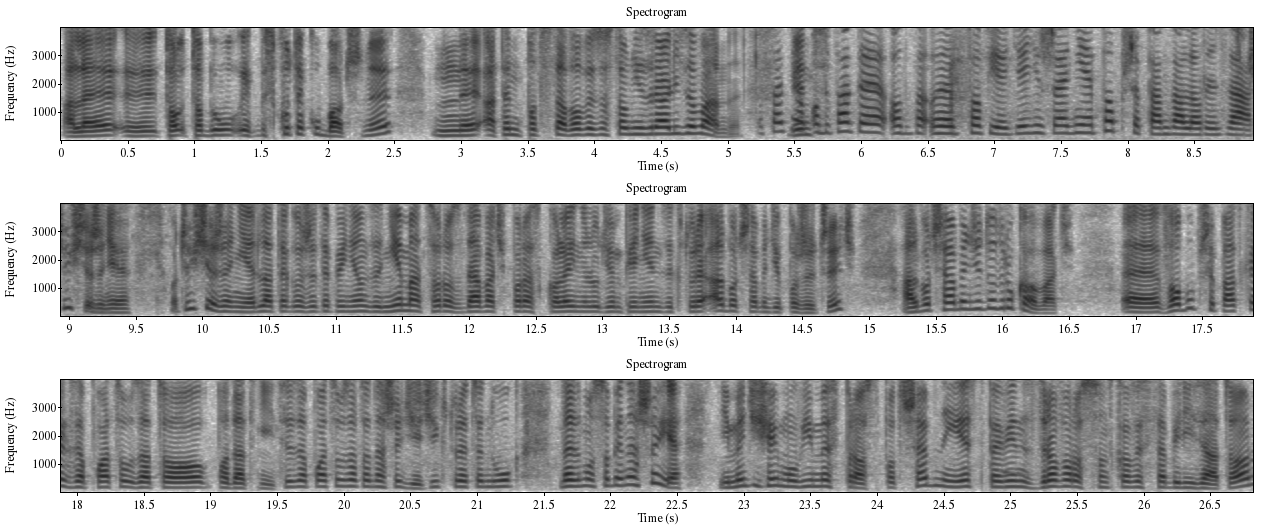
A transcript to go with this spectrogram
ale y, to, to był jakby skutek uboczny, y, a ten podstawowy został niezrealizowany. Pan Więc- miał odwagę odwa- e, powiedzieć, że nie poprze Pan waloryzacji. Oczywiście, że nie. Oczywiście, że nie, dlatego że te pieniądze nie ma co rozdawać po raz kolejny ludziom pieniędzy, które albo trzeba będzie pożyczyć, albo trzeba będzie dodrukować. E, W obu przypadkach zapłacą za to podatnicy, zapłacą za to nasze dzieci, które ten dług wezmą sobie na szyję. I my dzisiaj mówimy wprost, potrzebny jest pewien zdroworozsądkowy stabilizator,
